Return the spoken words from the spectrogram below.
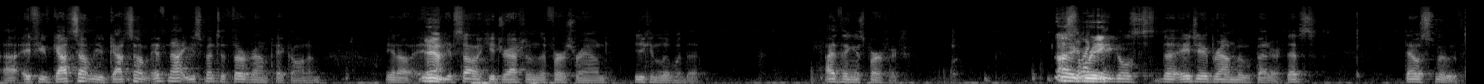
Uh, if you've got something, you've got something. If not, you spent a third round pick on him. You know, if Yeah. it's not like you drafted him in the first round. You can live with it. I think it's perfect. I Just like agree. the Eagles, the AJ Brown move better. That's that was smooth.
